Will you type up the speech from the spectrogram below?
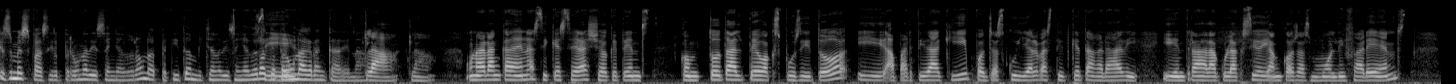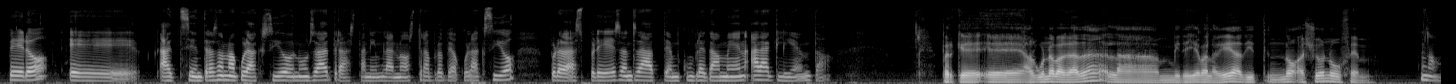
és més fàcil per a una dissenyadora, una petita, mitjana dissenyadora, Sí. que per a una gran cadena. Clar, clar. Una gran cadena sí que serà això, que tens com tot el teu expositor i a partir d'aquí pots escollir el vestit que t'agradi. I dintre de la col·lecció hi ha coses molt diferents, però eh, et centres en una col·lecció. Nosaltres tenim la nostra pròpia col·lecció, però després ens adaptem completament a la clienta. Perquè eh, alguna vegada la Mireia Balaguer ha dit no, això no ho fem. No.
